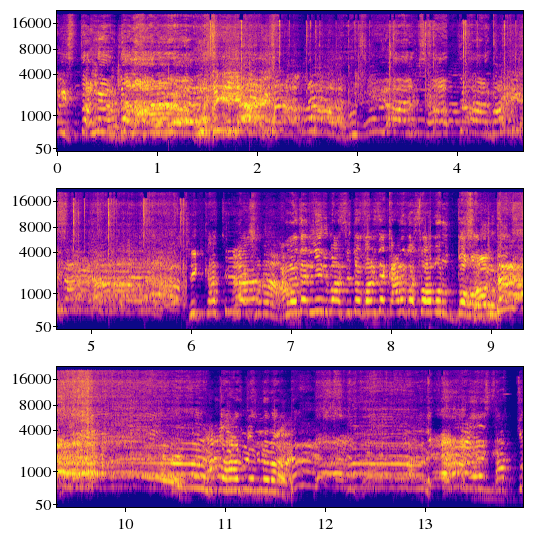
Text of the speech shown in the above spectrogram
পাকিস্তানের শিক্ষার্থীরা আমাদের নির্বাচিত কলেজে কারও কাছে অবরুদ্ধ হওয়ার জন্য। নয়। ছাত্র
